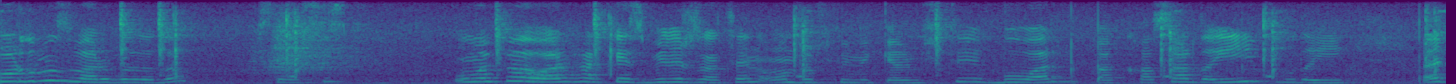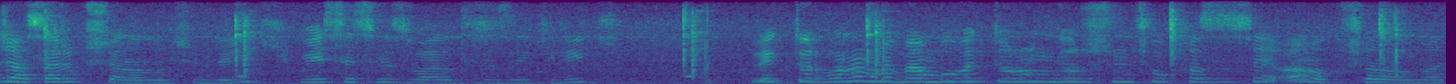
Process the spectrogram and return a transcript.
Kordumuz var burada da. Sınırsız. UMP var. Herkes bilir zaten. 14 günlük gelmişti. Bu var. Bak hasar da iyi. Bu da iyi. Bence hasarı kuşanalım şimdilik. VSS'imiz var. Ateş hızı ikilik. Vektör var ama ben bu vektörün görüşünü çok fazla sev ama kuşanalım hadi.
